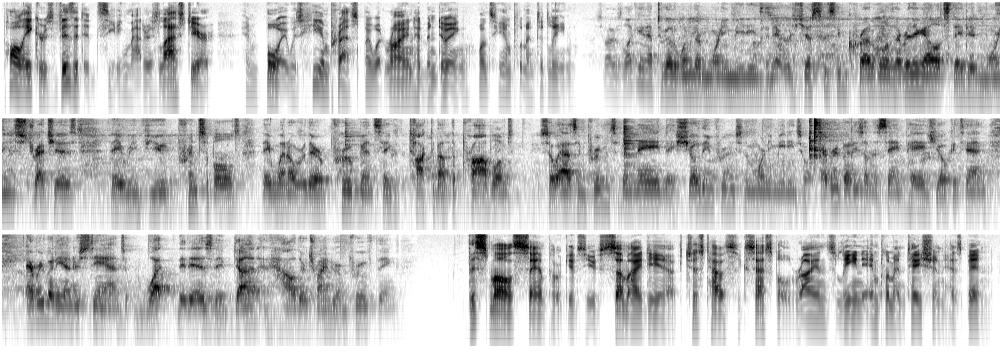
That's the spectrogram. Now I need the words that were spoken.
Paul Akers visited Seating Matters last year and boy, was he impressed by what Ryan had been doing once he implemented Lean. So I was lucky enough to go to one of their morning meetings, and it was just as incredible as everything else. They did morning stretches, they reviewed principles, they went over their improvements, they talked about the problems. So as improvements have been made, they show the improvements in the morning meeting so everybody's on the same page, 10. Everybody understands what it is they've done and how they're trying to improve things. This small sample gives you some idea of just how successful Ryan's lean implementation has been.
